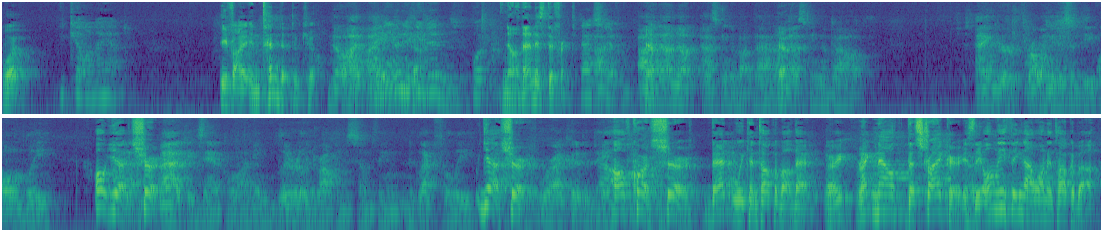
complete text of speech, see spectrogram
what You kill an ant. if I intended to kill? No, I, I Even if even. you didn't, what, No, then it's different. that's I- different. I, Yeah. I'm not asking about that. I'm Yeah. asking about anger. Throwing it isn't the only Oh yeah, sure. dramatic example. I mean, literally dropping something neglectfully Yeah, sure. where I could have been paying. Oh of course, sure. That we can talk about that, right? Right now, the striker is the only thing I want to talk about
